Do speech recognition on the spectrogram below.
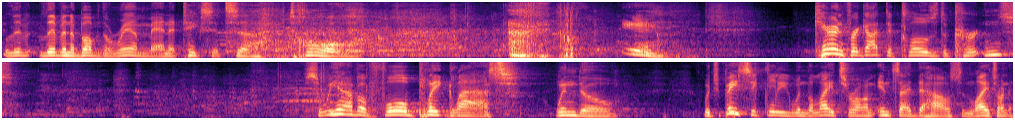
live, living above the rim, man, it takes its uh, toll. Karen forgot to close the curtains. So we have a full plate glass window, which basically, when the lights are on inside the house and the lights are on,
